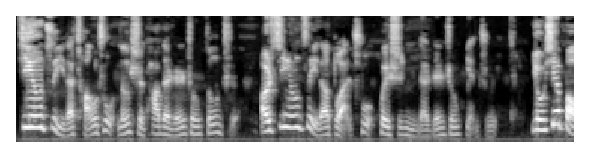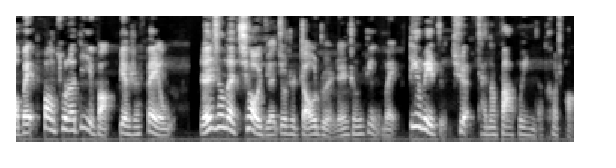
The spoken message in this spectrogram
经营自己的长处能使他的人生增值，而经营自己的短处会使你的人生贬值。有些宝贝放错了地方便是废物。人生的窍诀就是找准人生定位，定位准确才能发挥你的特长。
